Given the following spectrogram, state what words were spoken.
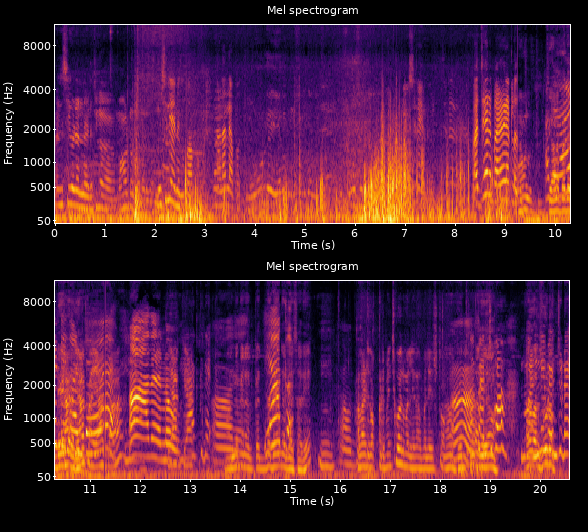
మనిషి కూడా ఉన్నాడు. ముసిలి ఆయనకు పాపం. నడలేకపోతుంది వచ్చేది పెద్ద అలాంటిది ఒక్కడ పెంచుకోవాలి మళ్ళీ నాకు భలే ఇష్టం. పెంచుడే.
